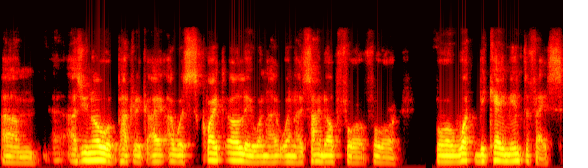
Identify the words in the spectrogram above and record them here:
Um, as you know, Patrick, I, I, was quite early when I when I signed up for for for what became Interface,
